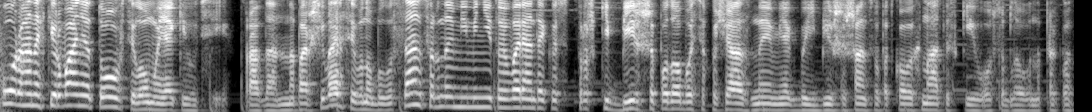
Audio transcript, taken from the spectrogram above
По органах керування то в цілому, як і у всіх. Правда, на першій версії воно було сенсорним, і мені той варіант якось трошки більше подобався, хоча з ним якби і більше шанс випадкових натисків, особливо, наприклад,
